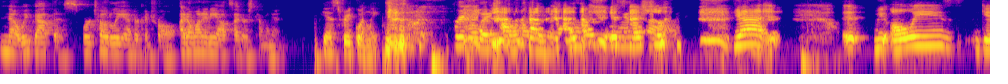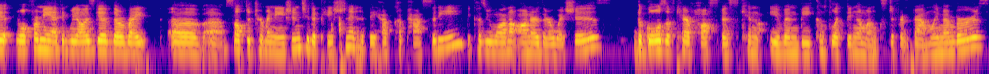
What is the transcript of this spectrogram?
no, we've got this. We're totally under control. I don't want any outsiders coming in. Yes, frequently. frequently. Especially, yeah, it, it, we always get, well, for me, I think we always give the right of uh, self determination to the patient if they have capacity because we want to honor their wishes. The goals of care of hospice can even be conflicting amongst different family members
